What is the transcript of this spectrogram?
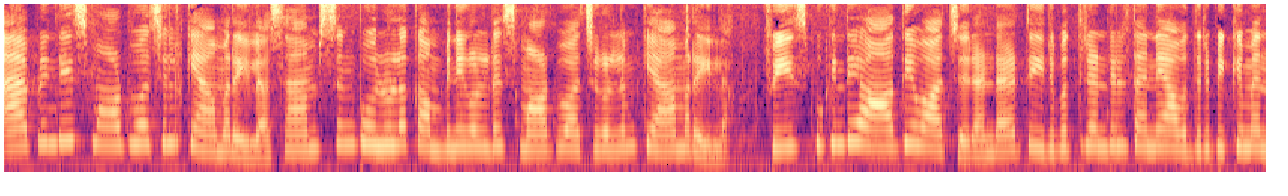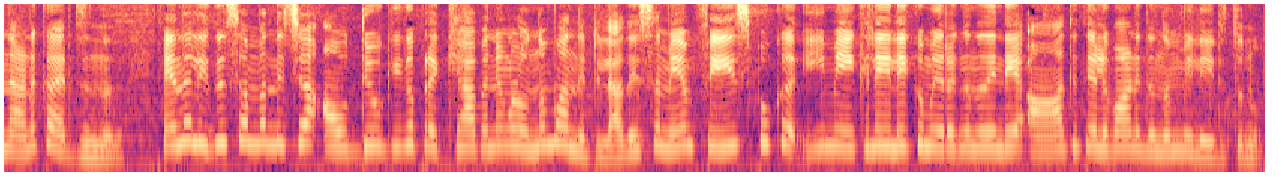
ആപ്പിളിന്റെ സ്മാർട്ട് വാച്ചിൽ ക്യാമറയില്ല. സാംസങ് പോലുള്ള കമ്പനികളുടെ സ്മാർട്ട് വാച്ചുകളിലും ക്യാമറയില്ല. ഫേസ്ബുക്കിന്റെ ആദ്യ വാച്ച് രണ്ടായിരത്തി ഇരുപത്തിരണ്ടിൽ തന്നെ അവതരിപ്പിക്കുമെന്നാണ് കരുതുന്നത്. എന്നാൽ ഇത് സംബന്ധിച്ച ഔദ്യോഗിക പ്രഖ്യാപനങ്ങളൊന്നും വന്നിട്ടില്ല. അതേസമയം ഫേസ്ബുക്ക് ഈ മേഖലയിലേക്കും ഇറങ്ങുന്നതിന്റെ ആദ്യ തെളിവാണിതെന്നും വിലയിരുത്തുന്നു.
